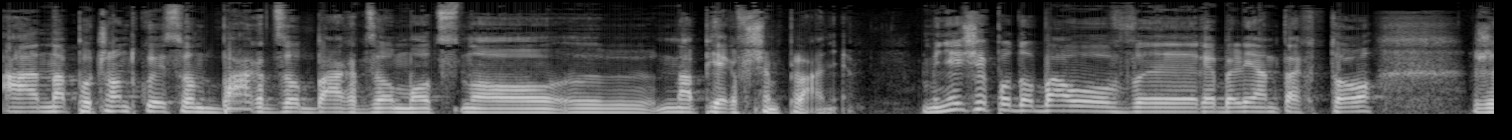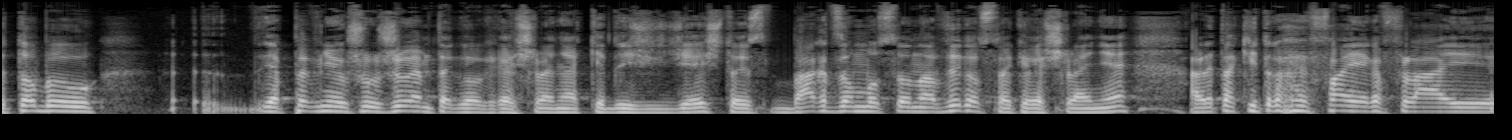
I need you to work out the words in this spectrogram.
A na początku jest on bardzo, bardzo mocno y, na pierwszym planie. Mnie się podobało w Rebeliantach to, że to był ja pewnie już użyłem tego określenia kiedyś gdzieś, to jest bardzo mocno na wyrost określenie, ale taki trochę Firefly e,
